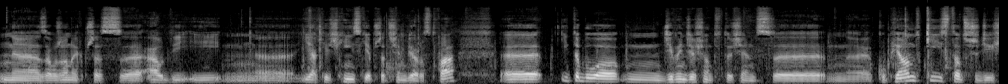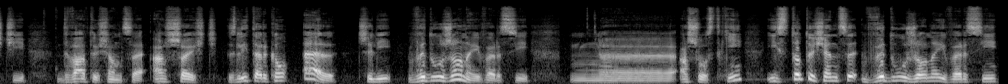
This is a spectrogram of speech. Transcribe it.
e, założonych przez e, Audi i jakieś chińskie przedsiębiorstwa. I to było mm, 90 tysięcy e, kupiątki, 132 tysiące A6 z literką L, czyli wydłużonej wersji mm, e, A6 i 100 tysięcy wydłużonej wersji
